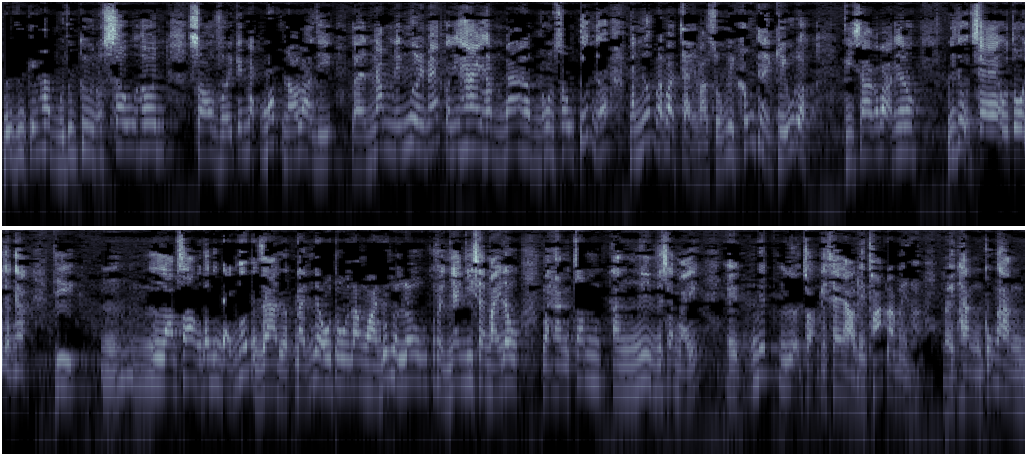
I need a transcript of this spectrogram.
Bởi vì cái hầm của chung cư nó sâu hơn so với cái mặt đất nó là gì? Là 5 đến 10 mét có những hai hầm ba hầm nó còn sâu tít nữa. Mà nước nó mà chảy vào xuống thì không thể cứu được. Vì sao các bạn biết không? Ví dụ xe ô tô chẳng hạn thì ừ, làm sao người ta đi đánh hết được ra được? Đánh được ô tô ra ngoài rất là lâu có phải nhanh như xe máy đâu mà hàng trăm hàng nghìn cái xe máy. Biết lựa chọn cái xe nào để thoát ra bây giờ? Đấy hàng cũng hàng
